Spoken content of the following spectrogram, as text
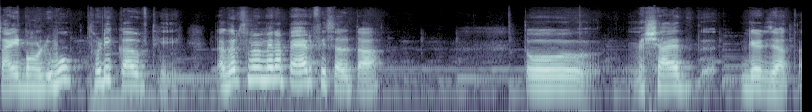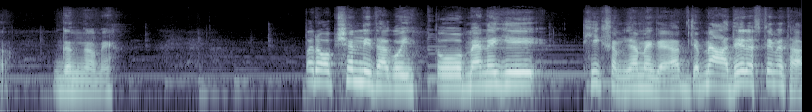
साइड बाउंड्री, वो थोड़ी कर्व थी। अगर उसमें मेरा पैर फिसलता तो मैं शायद गिर जाता गंगा में। पर ऑप्शन नहीं था कोई तो मैंने ये ठीक समझा, मैं गया। जब मैं आधे रास्ते में था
